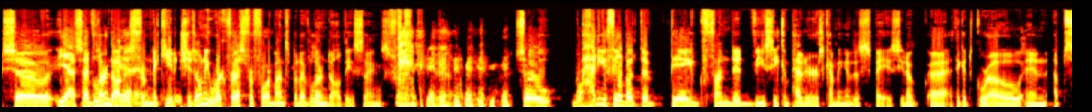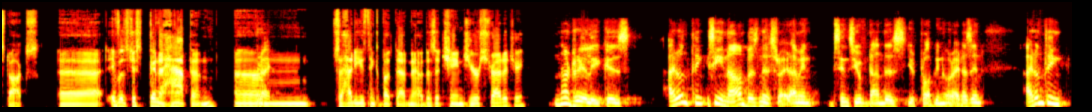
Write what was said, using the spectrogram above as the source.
So yes, I've learned all this from Nikita. She's only worked for us for four months, but I've learned all these things from Nikita. so how do you feel about the big funded VC competitors coming into this space? You know, uh, I think it's Groww and Upstox. Uh, it was just going to happen. Um, So how do you think about that now? Does it change your strategy? Not really, because I don't think, see, in our business, right? I mean, since you've done this, you'd probably know, right? As in, I don't think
